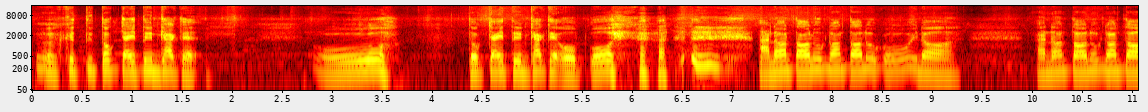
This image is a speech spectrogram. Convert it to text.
เออคือตกใจตื่นคักแท้โอ้ ตกใจตื่นคักแท้โอบโอ้ยอ่านอนต่อลูกนอนต่อลูกโอ้ยนออ่านอนต่อลูกนอนต่อ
